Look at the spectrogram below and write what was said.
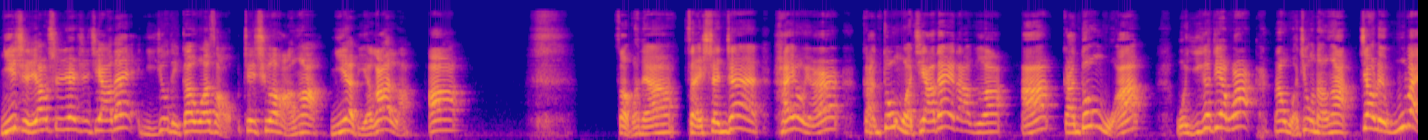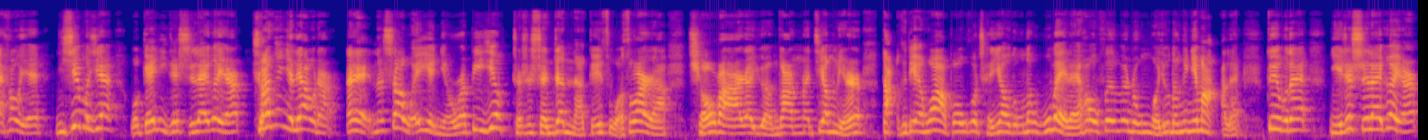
你只要是认识佳代，你就得跟我走。这车行啊，你也别干了啊！怎么的？在深圳还有人敢动我加代大哥啊？敢动我？我一个电话，那我就能啊叫来五百号人，你信不信？我给你这十来个人全给你撂这儿。哎，那少伟也牛啊，毕竟这是深圳呢，给左帅啊、乔八啊、远刚啊、江林打个电话，包括陈耀东，那五百来号分分钟我就能给你码来，对不对？你这十来个人，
